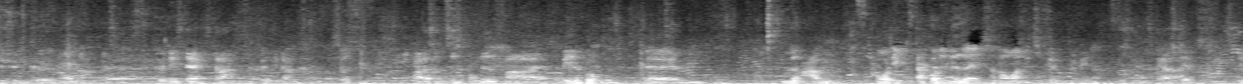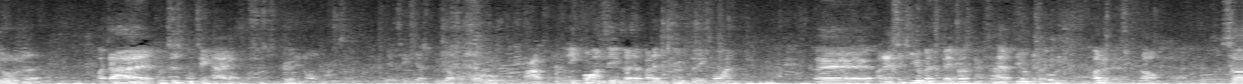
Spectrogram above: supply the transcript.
så synes, vi kørte enormt langt. Altså, kørte lidt stærkt i starten, så kørte vi langsomt. Og så var der sådan et tidspunkt ned fra, øh, fra vendepunktet, øh, ude af Arve, hvor det, der går det nedad sådan over en 10-15 km. Det er sådan nogle stærre stille over nedad. Og der øh, på et tidspunkt tænker jeg, at jeg synes, det kører enormt langsomt. Jeg tænkte, jeg skulle lige op og prøve bare at ligge foran til, hvordan føles det at ligge foran. Øh, og da jeg så kigger man tilbage første gang, så har jeg 4 meter 8. Hold det fast. Nå. Så,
